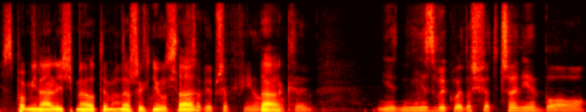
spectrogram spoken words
Wspominaliśmy o tym w naszych newsach. sobie przed chwilą Tak. o tym. Nie, niezwykłe doświadczenie, bo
